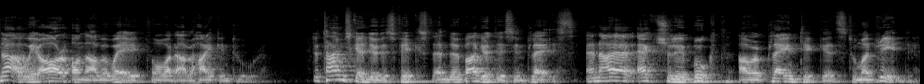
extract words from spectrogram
Now we are on our way toward our hiking tour. The time schedule is fixed and the budget is in place, and I have actually booked our plane tickets to Madrid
